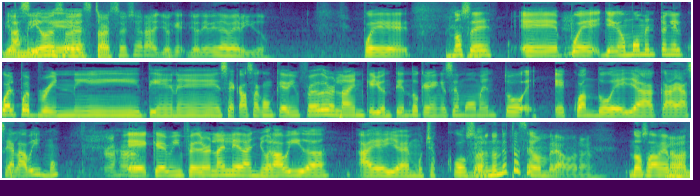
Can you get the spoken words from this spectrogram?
Dios así mío, que- eso de Star Search era... Yo, que- yo debí de haber ido. pues no sé eh, pues llega un momento en el cual pues Britney tiene se casa con Kevin Federline que yo entiendo que en ese momento es cuando ella cae hacia el abismo Ajá. Eh, Kevin Federline le dañó la vida a ella en muchas cosas Pero, ¿Dónde está ese hombre ahora? no sabemos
